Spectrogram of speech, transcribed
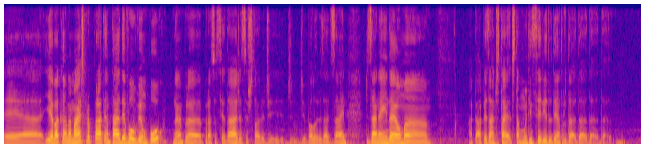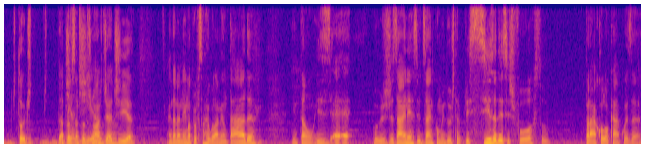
É, e é bacana mais para tentar devolver um pouco né, para a sociedade essa história de, de, de valorizar design. Design ainda é uma. Ape- Apesar de estar, de estar muito inserido dentro da, da, da, da, de to- de- da profissão de todos dia nós, do dia a dia, dia, ainda não é nenhuma profissão regulamentada. Então, é- é- os designers e o design como indústria precisa desse esforço para colocar a coisa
